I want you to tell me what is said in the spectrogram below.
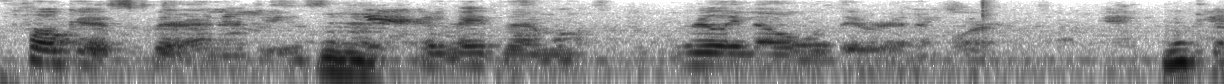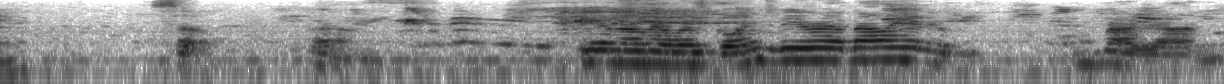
focused their energies. Mhm. It made them really know what they were in it for. okay So, um, even though there was going to be a rebellion, it brought it on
